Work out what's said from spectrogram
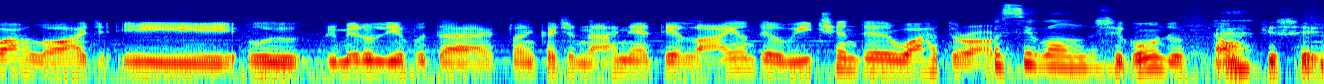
Warlord. E o primeiro livro da Crônica de Narnia é The Lion, The Witch and the Wardrobe. O segundo. O segundo? Então, É. que seja.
